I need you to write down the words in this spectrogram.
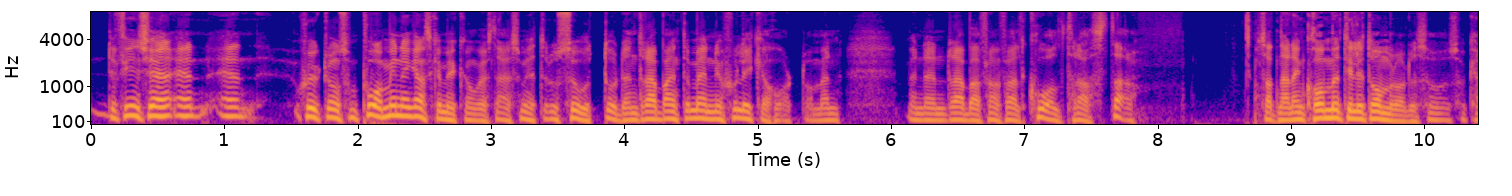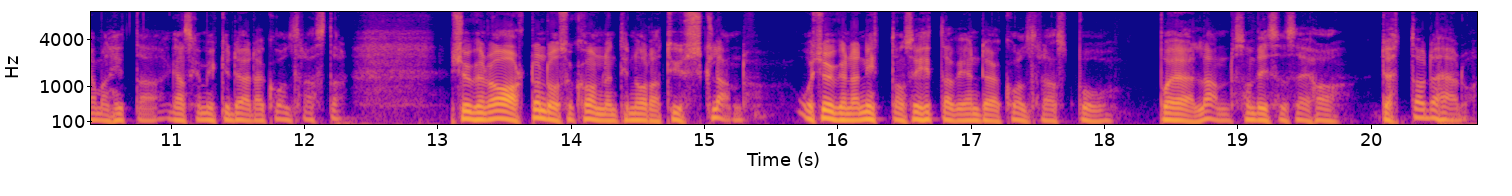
Det finns ju en, en, sjukdom som påminner ganska mycket om West Nile som heter Osoto. Den drabbar inte människor lika hårt då, men, men den drabbar framförallt koltrastar. Så att när den kommer till ett område så, så kan man hitta ganska mycket döda koltrastar. 2018 då så kom den till norra Tyskland och 2019 så hittade vi en död koltrast på, på Öland som visade sig ha dött av det här. Då.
